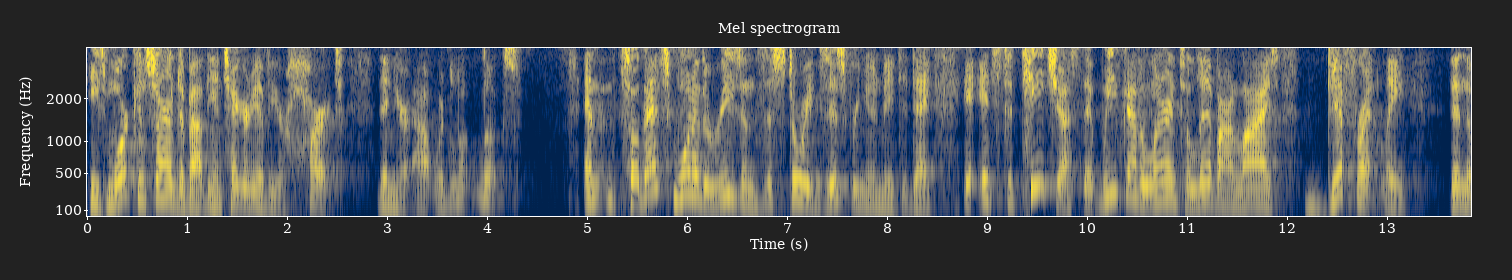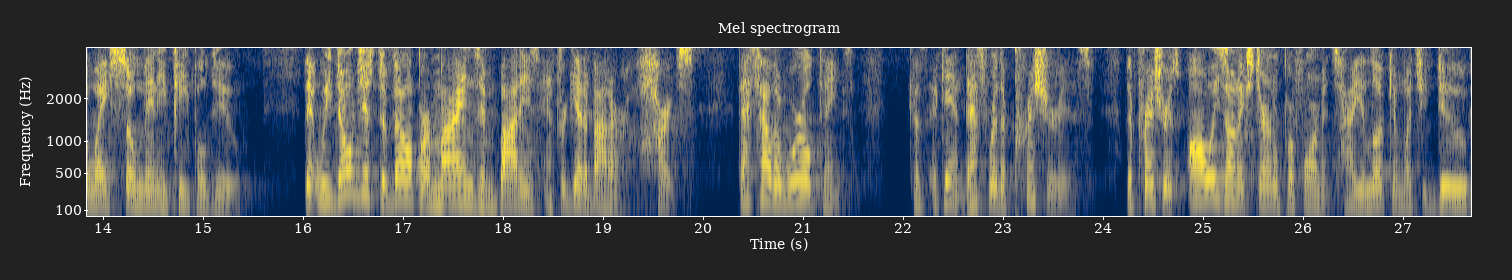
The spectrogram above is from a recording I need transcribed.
He's more concerned about the integrity of your heart than your outward lo- looks. And so that's one of the reasons this story exists for you and me today. It's to teach us that we've got to learn to live our lives differently than the way so many people do. That we don't just develop our minds and bodies and forget about our hearts. That's how the world thinks. Because again, that's where the pressure is. The pressure is always on external performance, how you look and what you do,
